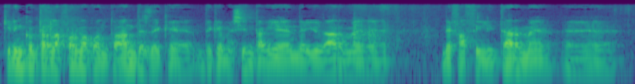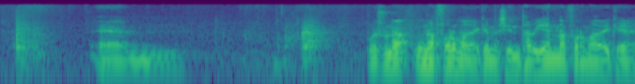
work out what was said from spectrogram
quiere encontrar la forma cuanto antes de que, de que me sienta bien, de ayudarme, de, facilitarme eh, eh, pues una, una, forma de que me sienta bien, una forma de que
